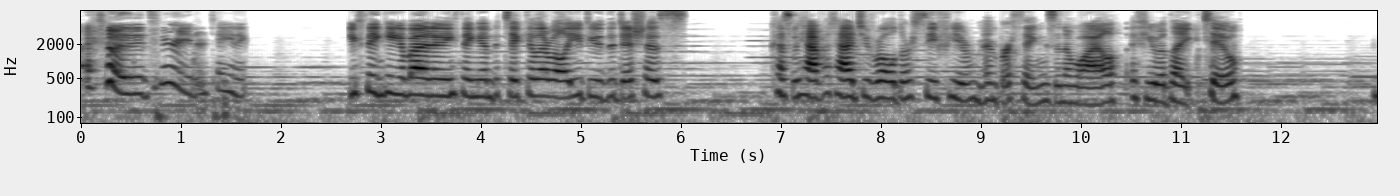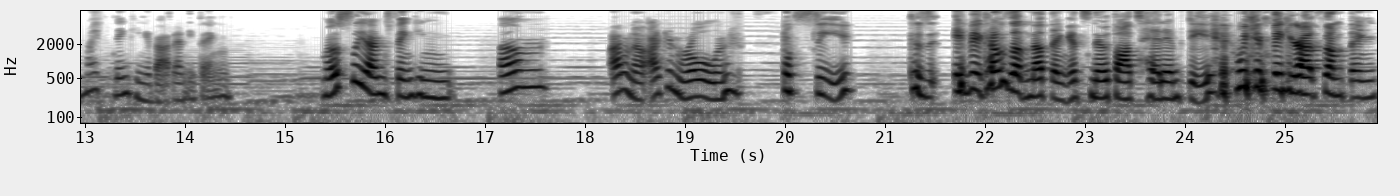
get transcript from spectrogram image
I know it's very entertaining. You thinking about anything in particular while you do the dishes? Because we haven't had you roll or see if you remember things in a while. If you would like to. Am I thinking about anything? Mostly I'm thinking, um, I don't know. I can roll and we'll see. Because if it comes up nothing, it's no thoughts, head empty. we can figure out something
